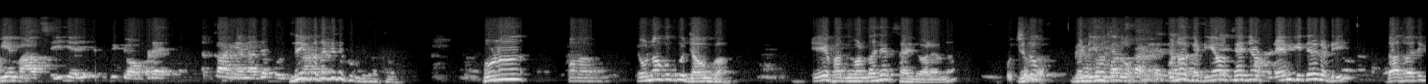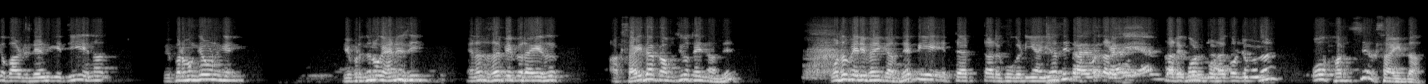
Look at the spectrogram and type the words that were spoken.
ਵੀ ਇਹ ਮਾਲ ਸਹੀ ਹੈ ਜੀ ਤੁਸੀਂ ਕਿਉਂ ਪੜਿਆ ਅਧਿਕਾਰੀਆਂ ਨਾਲ ਜਾਂ ਪੁਲਿਸ ਨਹੀਂ ਪਤਾ ਕਿਤੇ ਗਿਆ ਹੁਣ ਅਹ, ਉਹਨਾਂ ਕੋਲ ਕੋਈ ਜਾਊਗਾ। ਇਹ ਫਰਜ਼ ਬਣਦਾ ਸੀ ਐਕਸਾਈਜ਼ ਵਾਲਿਆਂ ਦਾ। ਜਦੋਂ ਦਾ। ਗੱਡੀਆਂ ਉੱਥੇ ਰੋਕ ਉਹਨਾਂ ਗੱਡੀਆਂ ਉੱਥੇ ਜਦੋਂ ਟ੍ਰੇਨ ਕੀਤੀ ਨਾ ਗੱਡੀ 10 ਵਜੇ ਕੇ ਬਾਅਦ ਟ੍ਰੇਨ ਕੀਤੀ ਇਹਨਾਂ ਪੇਪਰ ਮੰਗੇ ਹੋਣਗੇ। ਪੇਪਰ ਤੈਨੂੰ ਕਹਿਣੇ ਸੀ। ਇਹਨਾਂ ਦਾ ਪੇਪਰ ਆਏ ਐਕਸਾਈਜ਼ ਦਾ ਕੰਮ ਸੀ ਉੱਥੇ ਜਾਂਦੇ। ਉਦੋਂ ਵੈਰੀਫਾਈ ਕਰਦੇ ਵੀ ਇਹ ਤੁਹਾ- ਤੁਹਾਡੇ ਕੋਲ ਗੱਡੀਆਂ ਆਈਆਂ ਸੀ ਤੁਹਾਡੇ ਕੋਲ ਤੁਹਾਡੇ ਕੋਲ ਤੁਹਾਡੇ ਕੋਲ ਜਮਾ ਉਹ ਫਰਜ਼ ਸੀ ਐਕਸਾਈਜ਼ ਦਾ।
